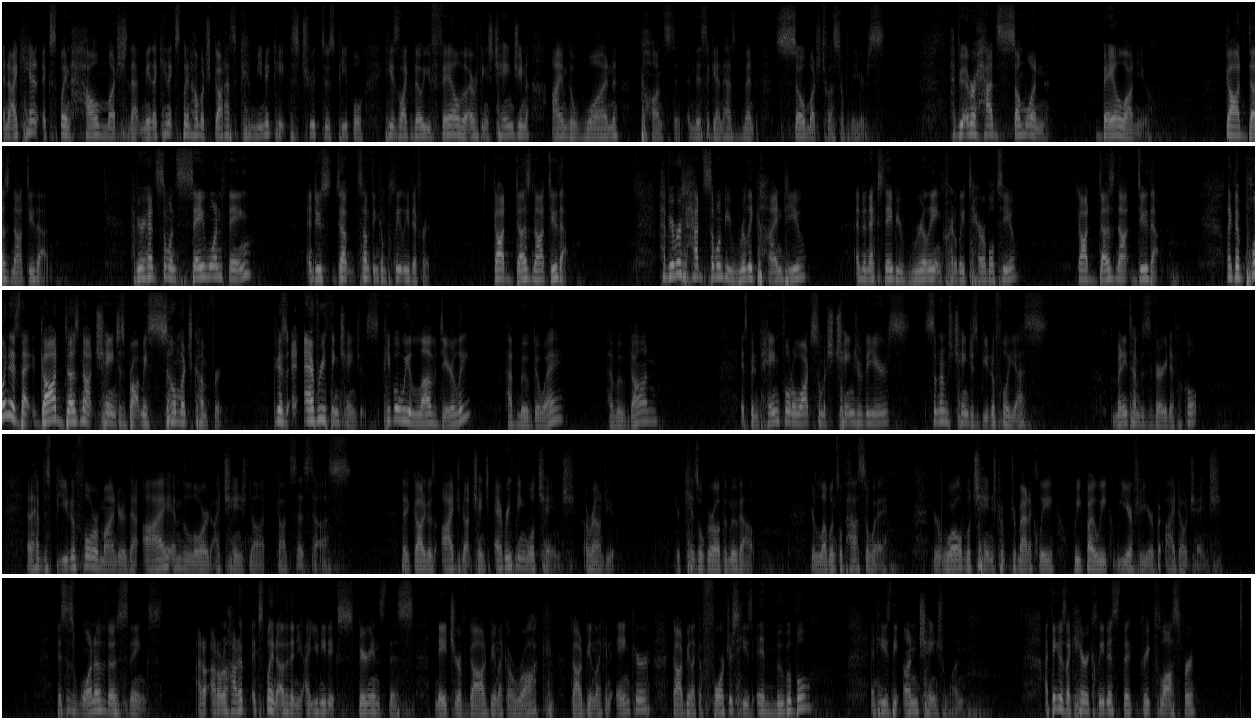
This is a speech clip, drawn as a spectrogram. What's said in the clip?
And I can't explain how much that means. I can't explain how much God has to communicate this truth to his people. He's like, though you fail, though everything's changing, I am the one constant. And this, again, has meant so much to us over the years. Have you ever had someone bail on you? God does not do that. Have you ever had someone say one thing and do something completely different? God does not do that. Have you ever had someone be really kind to you and the next day be really incredibly terrible to you? God does not do that. Like the point is that God does not change has brought me so much comfort because everything changes. People we love dearly have moved away, have moved on. It's been painful to watch so much change over the years. Sometimes change is beautiful, yes, but many times it's very difficult. And I have this beautiful reminder that I am the Lord, I change not, God says to us. That God goes, I do not change. Everything will change around you. Your kids will grow up and move out, your loved ones will pass away. Your world will change dramatically week by week, year after year, but I don't change. This is one of those things. I don't, I don't know how to explain it other than you, you need to experience this nature of God being like a rock, God being like an anchor, God being like a fortress. He's immovable, and He's the unchanged one. I think it was like Heraclitus, the Greek philosopher,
